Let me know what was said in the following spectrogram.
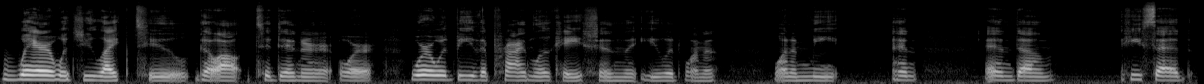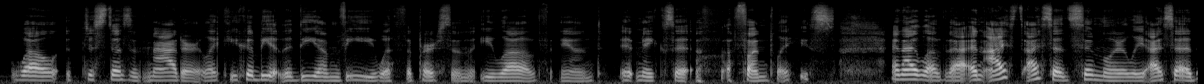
where would you like to go out to dinner or where would be the prime location that you would want to want to meet and and um, he said well it just doesn't matter. Like you could be at the DMV with the person that you love and it makes it a fun place. And I love that. And I I said similarly. I said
